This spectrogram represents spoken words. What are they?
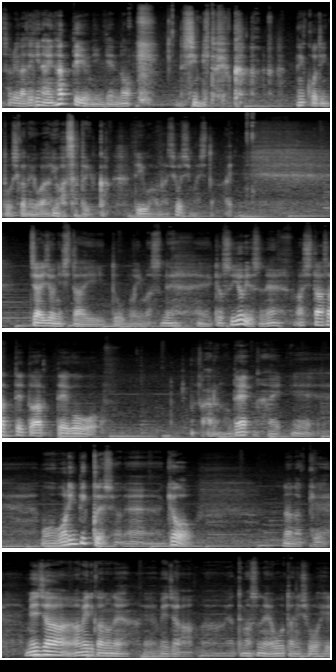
それができないなっていう人間の心理というか ね、個人投資家の弱弱さというかっていう話をしました。はい、じゃあ以上にしたいと思いますね。えー、今日水曜日ですね。明日、明後日とあって午後あるので、はいえー、もうオリンピックですよね。今日、なんだっけ、メジャー、アメリカのね、メジャーやってますね。大谷翔平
